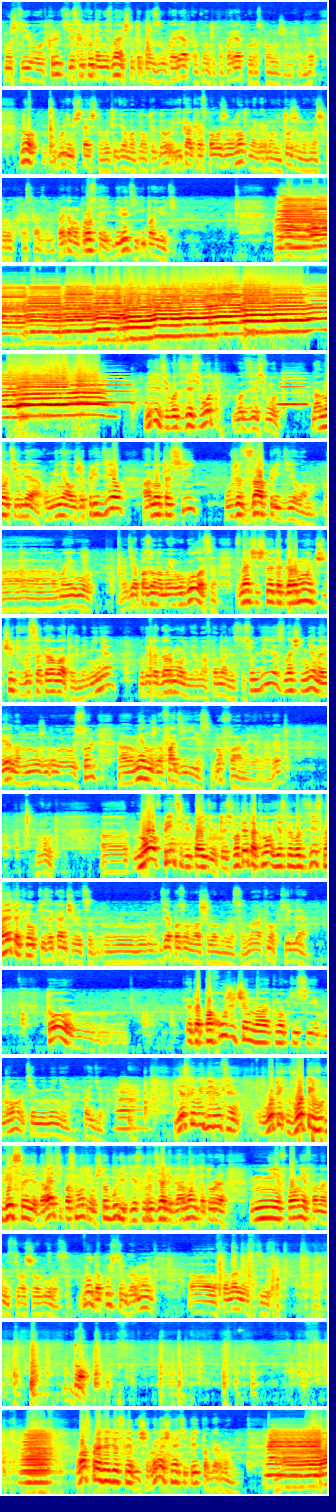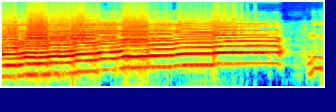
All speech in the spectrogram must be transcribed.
Можете его открыть. Если кто-то не знает, что такое звукоряд, как ноты по порядку расположены. Там, да? Но будем считать, что вот идем от ноты до. И как расположены ноты на гармонии, тоже мы в наших уроках рассказывали. Поэтому просто берете и поете. Видите, вот здесь вот, вот здесь вот, на ноте ля у меня уже предел, а нота си уже за пределом а, моего диапазона моего голоса, значит, что эта гармонь чуть-чуть высоковата для меня. Вот эта гармония, она в тональности соль диез, значит, мне, наверное, нужно, соль, а, мне нужно фа диез. Ну, фа, наверное, да? Вот. А, но, в принципе, пойдет. То есть, вот это окно, если вот здесь на этой кнопке заканчивается диапазон вашего голоса, на кнопке ля, то это похуже, чем на кнопке C, но тем не менее пойдет. Если вы берете, вот и, вот и весь совет. Давайте посмотрим, что будет, если вы взяли гармонь, которая не вполне в тональности вашего голоса. Ну, допустим, гармонь э, в тональности до. У вас произойдет следующее. Вы начнете петь под гармонию.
